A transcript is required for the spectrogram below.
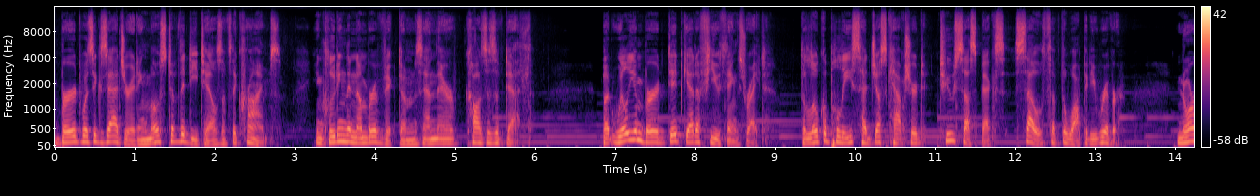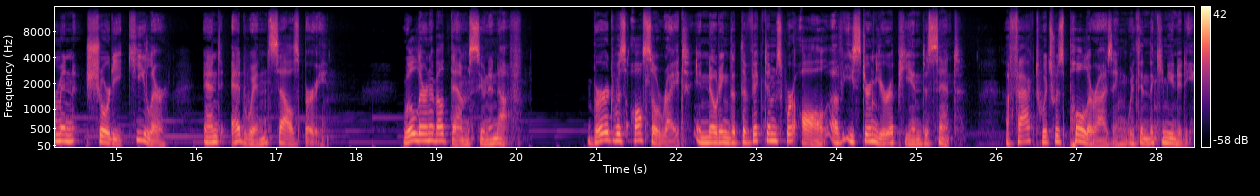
Bird was exaggerating most of the details of the crimes, including the number of victims and their causes of death. But William Bird did get a few things right. The local police had just captured two suspects south of the Wapiti River Norman Shorty Keeler and Edwin Salisbury. We'll learn about them soon enough. Bird was also right in noting that the victims were all of Eastern European descent, a fact which was polarizing within the community.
